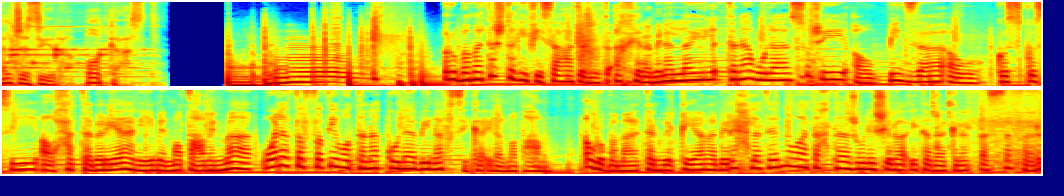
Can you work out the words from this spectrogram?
الجزيرة بودكاست. ربما تشتهي في ساعة متأخرة من الليل تناول سوشي أو بيتزا أو كسكسي أو حتى برياني من مطعم ما ولا تستطيع التنقل بنفسك إلى المطعم. أو ربما تنوي القيام برحلة وتحتاج لشراء تذاكر السفر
